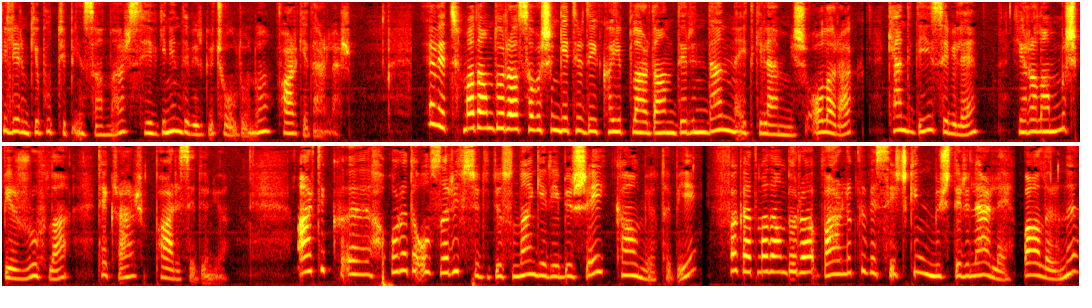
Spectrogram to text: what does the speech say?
Dilerim ki bu tip insanlar sevginin de bir güç olduğunu fark ederler. Evet, Madame Dora savaşın getirdiği kayıplardan derinden etkilenmiş olarak kendi değilse bile yaralanmış bir ruhla tekrar Paris'e dönüyor. Artık e, orada o zarif stüdyosundan geriye bir şey kalmıyor tabii. Fakat Madame Dora varlıklı ve seçkin müşterilerle bağlarını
